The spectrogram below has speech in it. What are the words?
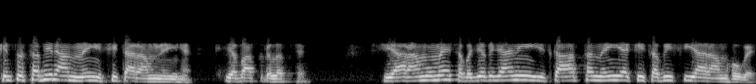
किंतु सभी राम नहीं, सीताराम नहीं है। यह बात गलत है। सियाराम में सब जग जानी, इसका अर्थ नहीं है कि सभी सियाराम हो गए।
